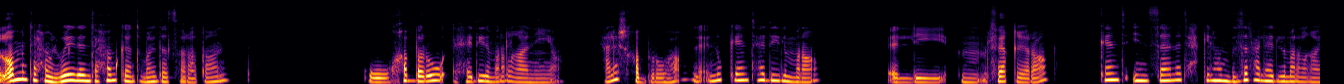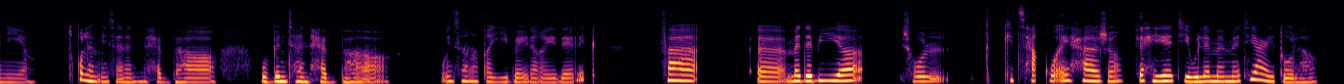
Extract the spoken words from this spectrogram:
الأم نتاعهم الوالدة نتاعهم كانت مريضة سرطان وخبروا هذه المرأة الغنية. علاش خبروها؟ لأنه كانت هذه المرأة اللي الفقيرة كانت إنسانة تحكي لهم بزاف على هذه المرأة الغنية. تقول لهم إنسانة نحبها وبنتها نحبها وإنسانة طيبة إلى غير ذلك. ف آه، بيا؟ شغل كي تسحقوا أي حاجة في حياتي ولا مماتي يعيطوا لها.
